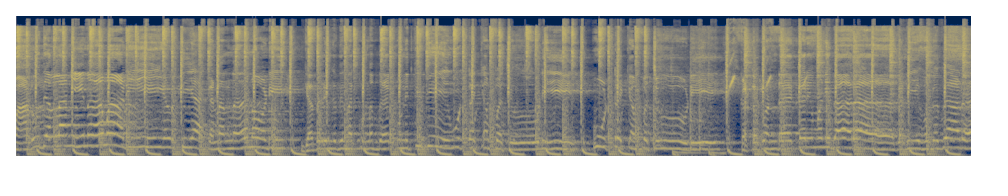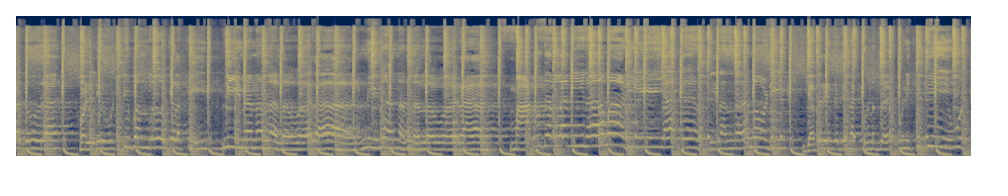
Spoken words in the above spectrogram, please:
ಮಾಡುವುದೆಲ್ಲ ನೀನ ಮಾಡಿ ಯಾಕ ನನ್ನ ನೋಡಿ. ಗೆದರಿಂಗ ದಿನ ಕುಣದ ಕುಣಿತಿದ್ದಿ, ಊಟ ಕೆಂಪ ಚೂಡಿ, ಊಟ ಕೆಂಪ ಚೂಡಿ. ಕಟ್ಟಗೊಂಡ ಕರಿಮಣಿದಾರ, ಗಡಿ ಹೋಗಬ್ಯಾಡ ದೂರ. ಹೊಳ್ಳಿ ಹುಟ್ಟಿ ಬಂದ್ರು ಗೆಳತಿ ನನ್ನ ಲವರ ನೀನ ನನ್ನ ಲವರ ಮಾಡುವುದೆಲ್ಲ ನೀನ ಮಾಡಿ, ಯಾಕೆ ಹೇಳ್ತಿ ನನ್ನ ನೋಡಿ? ಗೆದರಿಂಗ ದಿನ ಕುಣದ ಕುಣಿತಿದ್ದಿ ಊಟ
